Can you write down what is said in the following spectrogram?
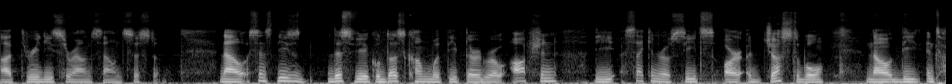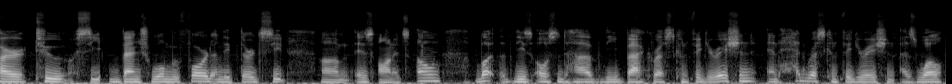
uh, 3D surround sound system. Now, since these this vehicle does come with the third row option, the second row seats are adjustable. Now the entire two seat bench will move forward and the third seat um, is on its own, but these also have the backrest configuration and headrest configuration as well,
